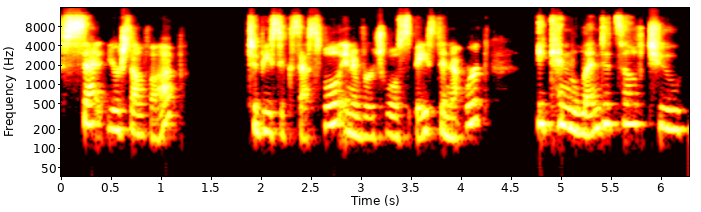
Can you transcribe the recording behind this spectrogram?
set yourself up to be successful in a virtual space to network, it can lend itself to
